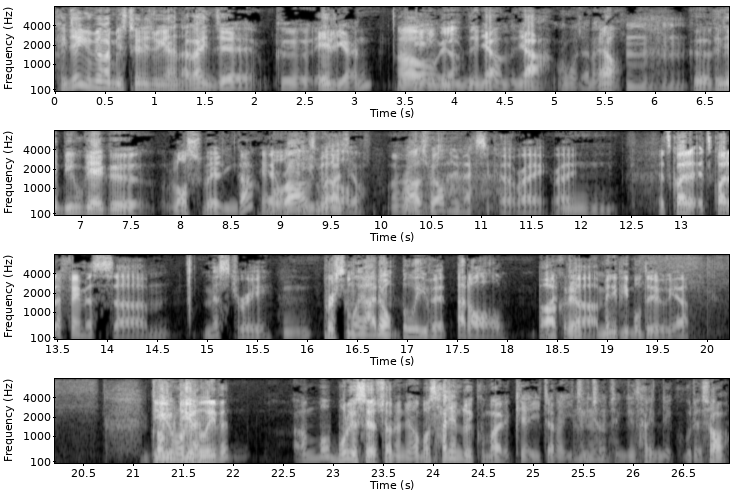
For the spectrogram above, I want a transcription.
굉장히 유명한 미스테리 중에 하나가 이제 그 alien Oh, 이 yeah. 있느냐 없느냐 그거잖아요. Mm, mm. 그 굉장히 미국의 그 로스웰인가? Yeah, 뭐 Roswell. 유명하죠. 어. Roswell, New Mexico. Right, right. 음, It's quite a it's quite a famous um, mystery. Mm-hmm. Personally, I don't believe it at all, but 그래요? uh, many people do. Yeah. Do you, do you believe it? 아, 뭐 모르겠어요 저는요. 뭐 사진도 있고 막 이렇게 있잖아 음. 이틀처럼 생긴 사진도 있고 그래서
